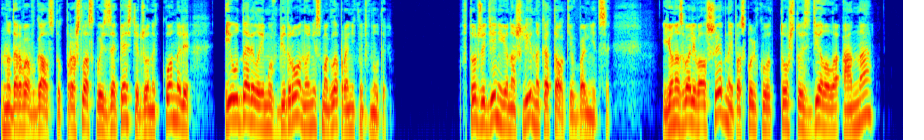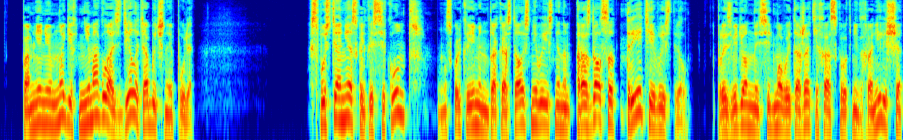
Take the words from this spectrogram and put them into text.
надорвав галстук, прошла сквозь запястье Джона Конноли и ударила ему в бедро, но не смогла проникнуть внутрь. В тот же день ее нашли на каталке в больнице. Ее назвали волшебной, поскольку то, что сделала она, по мнению многих, не могла сделать обычная пуля. Спустя несколько секунд но сколько именно так и осталось невыясненным, раздался третий выстрел, произведенный с седьмого этажа Техасского книгохранилища.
